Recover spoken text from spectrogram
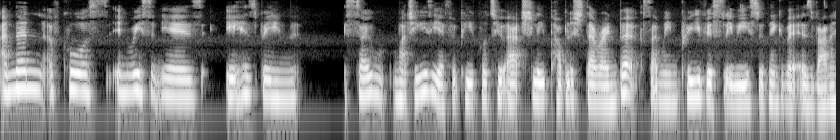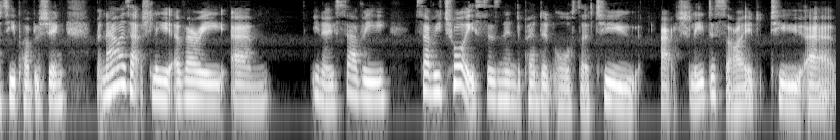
And then, of course, in recent years, it has been so much easier for people to actually publish their own books. I mean, previously we used to think of it as vanity publishing, but now it's actually a very, um, you know, savvy savvy choice as an independent author to actually decide to uh,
